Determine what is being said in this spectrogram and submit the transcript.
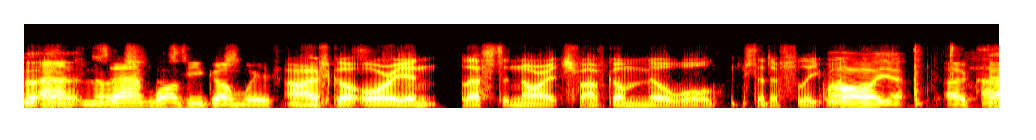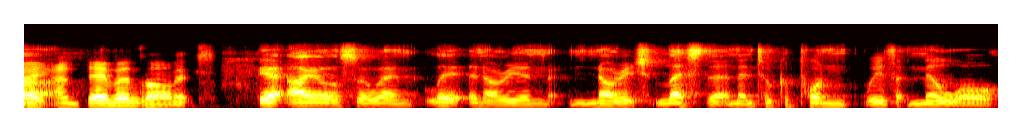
But uh, And Norwich, Sam, what have you gone with? I've got Orient, Leicester, Norwich, but I've gone Millwall instead of Fleetwood. Oh yeah, Okay, Ah. and Devon. darn it. Yeah, I also went Leyton Orient, Norwich, Leicester, and then took a punt with Millwall.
